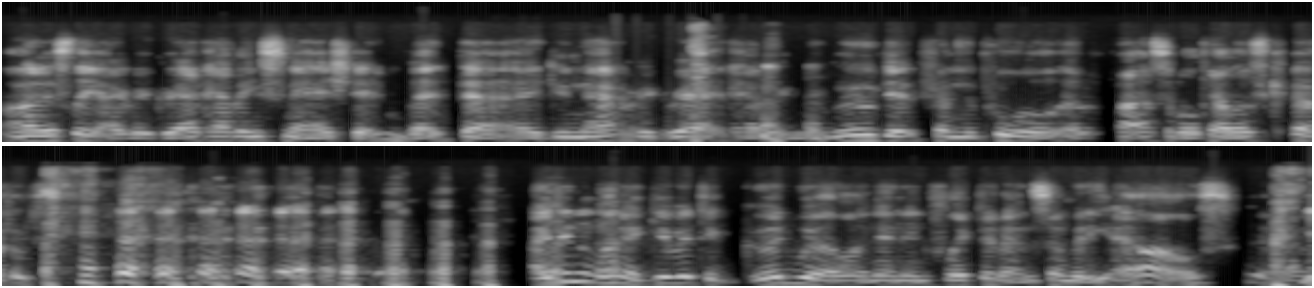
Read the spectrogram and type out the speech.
honestly, I regret having smashed it, but uh, I do not regret having removed it from the pool of possible telescopes. I didn't want to give it to Goodwill and then inflict it on somebody else. Um,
